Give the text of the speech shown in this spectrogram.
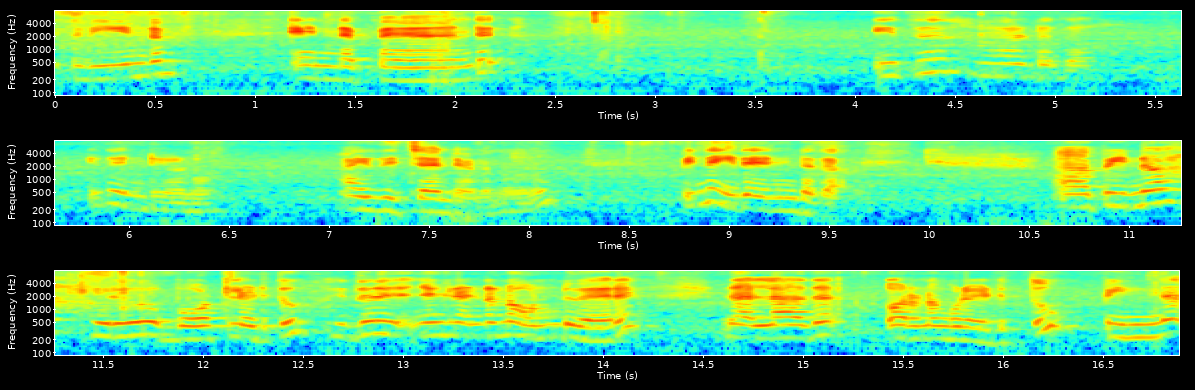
ഇത് വീണ്ടും എന്റെ പാന്റ് ഇത് ആരുടേതാ? ഇത് എന്റെയാണോ ആ ഇത് ഇച്ചാന്റെ ആണെന്ന് തോന്നുന്നു. പിന്നെ ഇത് എന്റെതാ പിന്നെ ഒരു ബോട്ടിൽ എടുത്തു ഇത് ഞങ്ങൾക്ക് രണ്ടെണ്ണം ഉണ്ട് വേറെ. ഇതല്ലാതെ ഒരെണ്ണം കൂടെ എടുത്തു. പിന്നെ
